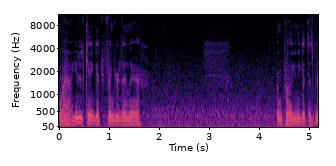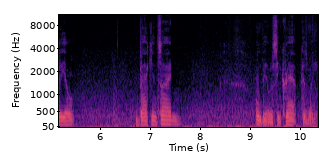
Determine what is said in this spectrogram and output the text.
Wow, you just can't get your fingers in there. I'm probably going to get this video back inside and won't be able to see crap because my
